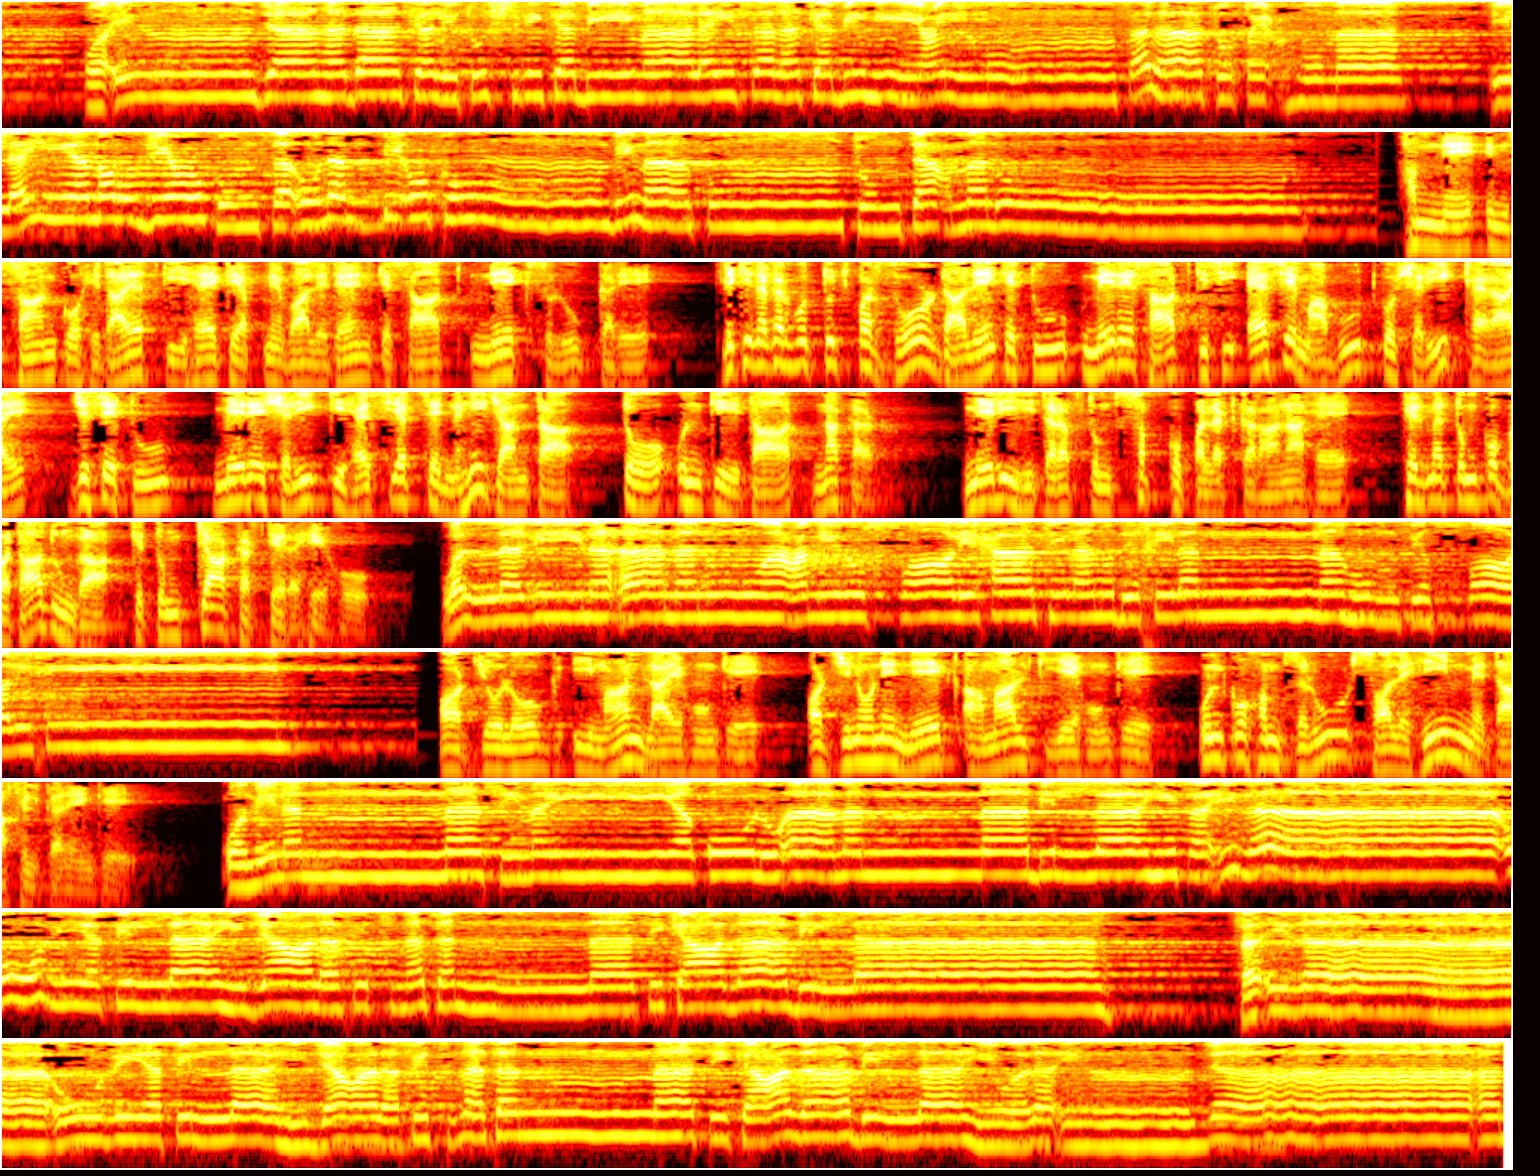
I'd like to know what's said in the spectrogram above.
وَإِن جَاهَدَاكَ لِتُشْرِكَ بِي مَا لَيْسَ لَكَ بِهِ عِلْمٌ فَلَا تُطِعْهُمَا إِلَيَّ مَرْجِعُكُمْ فَأُنَبِّئُكُم بِمَا كُنتُمْ تَعْمَلُونَ ہم نے انسان کو ہدایت کی ہے کہ اپنے والدین کے ساتھ نیک سلوک کرے۔ لیکن اگر وہ تجھ پر زور ڈالیں کہ تو میرے ساتھ کسی ایسے معبود کو شریک ٹھہرائے جسے تو میرے شریک کی حیثیت سے نہیں جانتا، تو ان کی اطاعت نہ کر۔ میری ہی طرف تم سب کو پلٹ کر آنا ہے، پھر میں تم کو بتا دوں گا کہ تم کیا کرتے رہے ہو۔ والذين آمنوا وعملوا الصالحات لندخلنهم في الصالحين اور جو لوگ ایمان لائے ہوں گے اور جنہوں نے نیک اعمال کیے ہوں گے، ان کو ہم ضرور صالحین میں داخل کریں گے۔ ومن الناس من يقول آمنا بالله فإذا أوذي في الله جعل فتنة الناس كعذاب الله فَإِذَا أُوذِيَ فِي اللَّهِ جَعَلَ فِتْنَةَ النَّاسِ كَعَذَابِ اللَّهِ وَلَئِن جَاءَ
